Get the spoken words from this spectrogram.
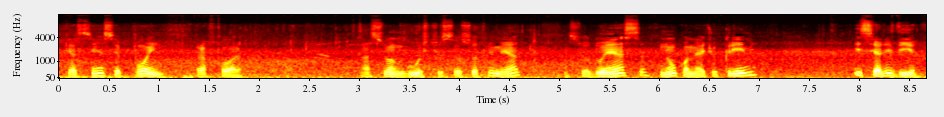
Que assim você põe para fora a sua angústia, o seu sofrimento, a sua doença, não comete o crime e se alivia.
